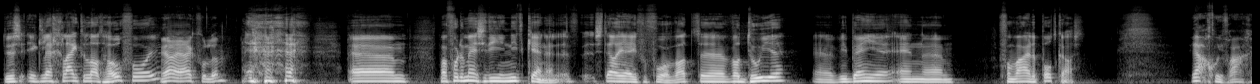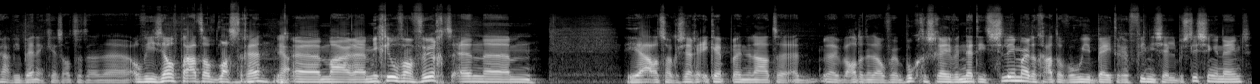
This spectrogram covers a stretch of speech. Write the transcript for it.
Dus ik leg gelijk de lat hoog voor je. Ja, ja ik voel hem. um, maar voor de mensen die je niet kennen, stel je even voor. Wat, uh, wat doe je? Uh, wie ben je? En uh, van waar de podcast? Ja, goede vraag. Ja, wie ben ik? Is altijd een, over jezelf praten is altijd lastig, hè? Ja. maar Michiel van Vught en... Um, ja, wat zou ik zeggen? Ik heb inderdaad, uh, we hadden het over een boek geschreven, net iets slimmer. Dat gaat over hoe je betere financiële beslissingen neemt.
